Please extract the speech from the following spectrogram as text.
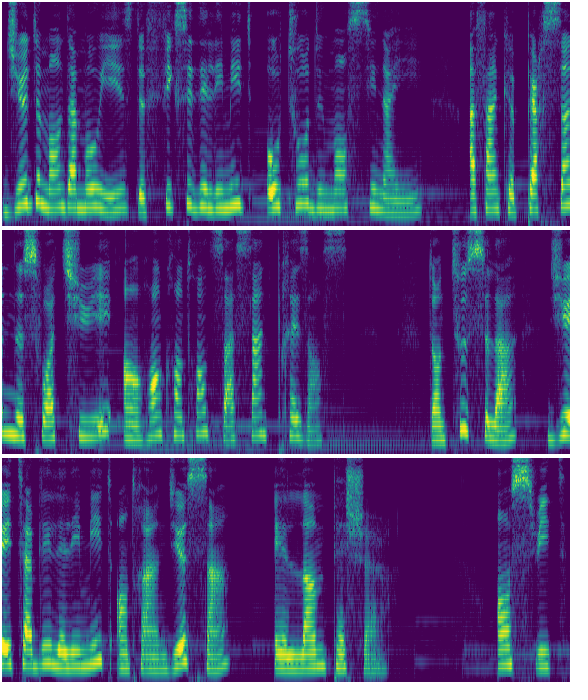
Dieu demande à Moïse de fixer des limites autour du mont Sinaï afin que personne ne soit tué en rencontrant sa sainte présence. Dans tout cela, Dieu établit les limites entre un Dieu saint et l'homme pécheur. Ensuite,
